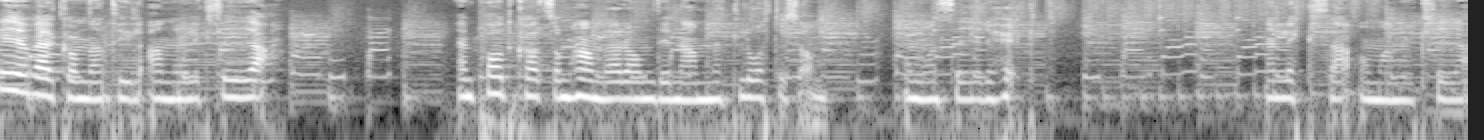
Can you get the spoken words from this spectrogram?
Hej och välkomna till Anorexia. En podcast som handlar om det namnet låter som, om man säger det högt. En läxa om anorexia.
